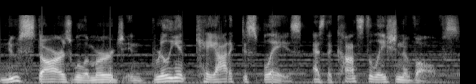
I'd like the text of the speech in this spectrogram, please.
New stars will emerge in brilliant, chaotic displays as the constellation evolves.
